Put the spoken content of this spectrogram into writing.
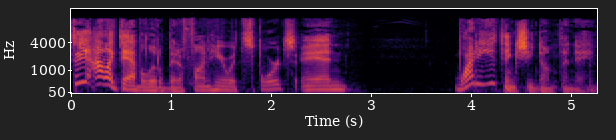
So yeah, I like to have a little bit of fun here with sports. And why do you think she dumped the name?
